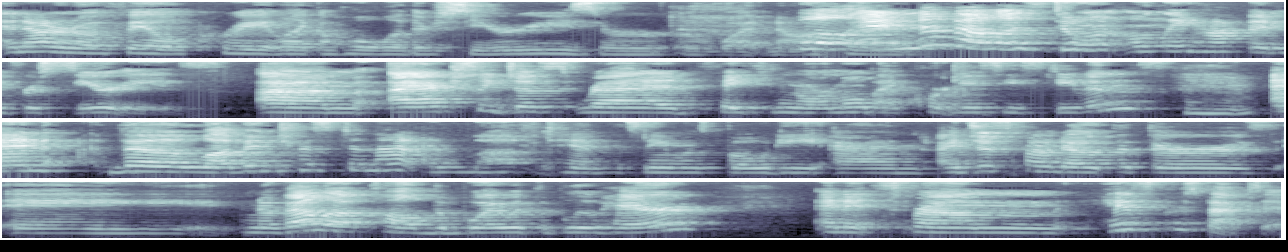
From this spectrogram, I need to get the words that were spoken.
and I don't know if they'll create like a whole other series or, or whatnot. Well, but- and novellas don't only happen for series. Um, I actually just read Faking Normal by Courtney C. Stevens, Mhm. and the love interest in that, I loved him. His name was Bodee, and I just found out that there's a novella called The Boy with the Blue Hair, and it's from his perspective.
